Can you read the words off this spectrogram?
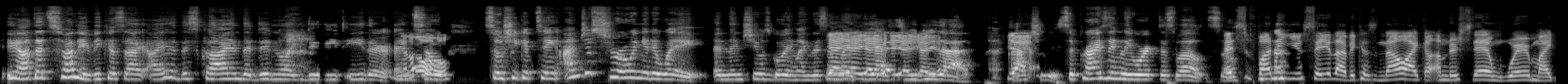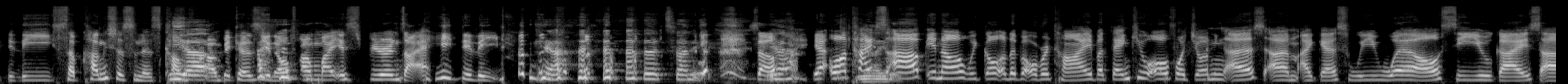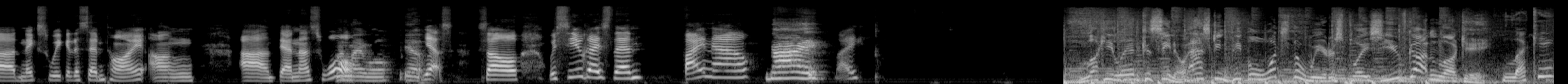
Yeah, that's funny because I, I had this client that didn't like delete either. And no. so so she kept saying, "I'm just throwing it away," and then she was going like this. Yeah, I'm yeah, like, yeah, yes, yeah, you yeah, do yeah. that. Yeah. Actually, surprisingly worked as well. So it's funny you say that because now I can understand where my delete subconsciousness comes yeah. from because you know from my experience I hate delete. yeah, that's funny. So yeah, well, time's up. You know, we go a little bit over time, but thank you all for joining us. Um, I guess we will see you guys uh next week at the same time on uh, Dana's wall. On my wall. Yeah. Yes. So we see you guys then. Bye now. Bye. Bye. Lucky Land Casino asking people what's the weirdest place you've gotten lucky? Lucky?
